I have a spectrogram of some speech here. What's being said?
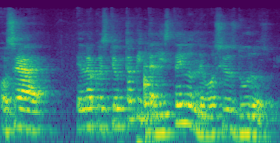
o sea, en la cuestión capitalista y los negocios duros, güey.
